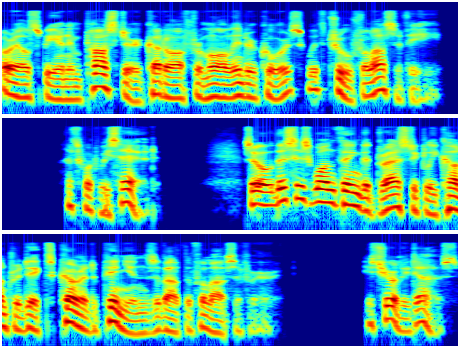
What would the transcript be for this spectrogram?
or else be an impostor cut off from all intercourse with true philosophy. That's what we said. So this is one thing that drastically contradicts current opinions about the philosopher. It surely does.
